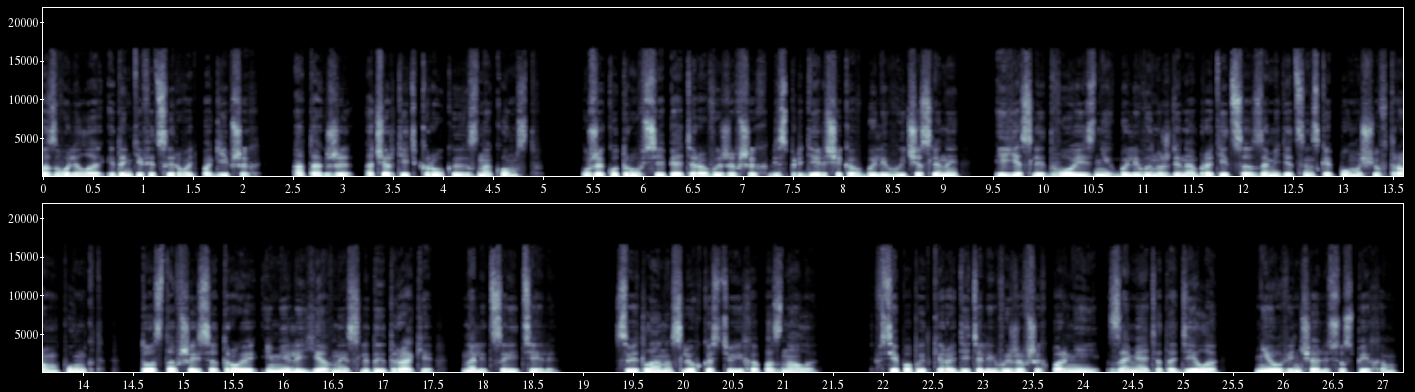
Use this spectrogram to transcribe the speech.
позволило идентифицировать погибших, а также очертить круг их знакомств. Уже к утру все пятеро выживших беспредельщиков были вычислены, и если двое из них были вынуждены обратиться за медицинской помощью в травмпункт, то оставшиеся трое имели явные следы драки на лице и теле. Светлана с легкостью их опознала. Все попытки родителей выживших парней замять это дело не увенчались успехом.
